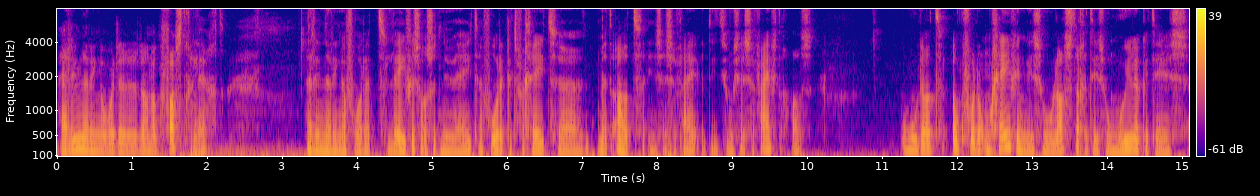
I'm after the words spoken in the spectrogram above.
herinneringen worden er dan ook vastgelegd. Herinneringen voor het leven zoals het nu heet. En voor ik het vergeet uh, met Ad, in 56, die toen 56 was. Hoe dat ook voor de omgeving is, hoe lastig het is, hoe moeilijk het is.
